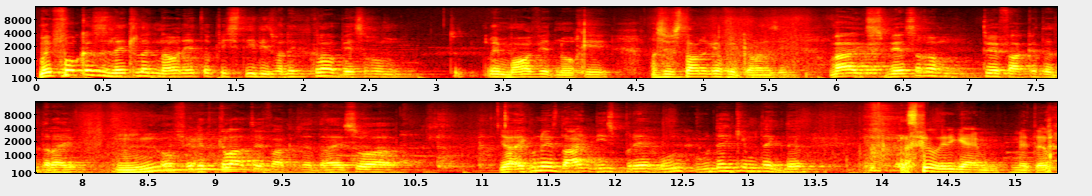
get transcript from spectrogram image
my fokus is letterlik nou net op die studies want ek is klaar besig om to- my ma weet nog nie, maar sy verstaan ook Afrikaans nie. Maar ek is besig om twee vakke te dryf. Mm -hmm. Of ek het klaar twee vakke gedryf. So uh, ja, ek moet net daai nuus breek. Hoe hoe dink jy moet ek dit? Speel hierdie game met hulle.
